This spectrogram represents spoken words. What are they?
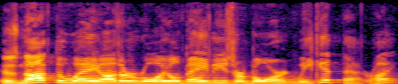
is not the way other royal babies are born. We get that, right?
